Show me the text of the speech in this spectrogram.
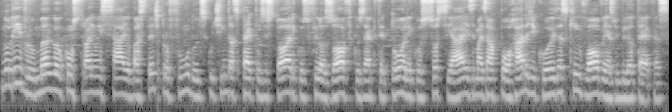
No livro, Mangel constrói um ensaio bastante profundo discutindo aspectos históricos, filosóficos, arquitetônicos, sociais e mais uma porrada de coisas que envolvem as bibliotecas.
